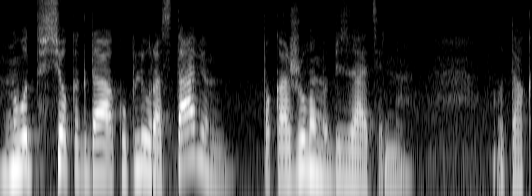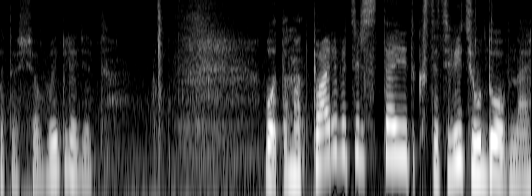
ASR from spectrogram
Ну вот все, когда куплю, расставим, покажу вам обязательно. Вот так это все выглядит. Вот он отпариватель стоит. Кстати, видите, удобно.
